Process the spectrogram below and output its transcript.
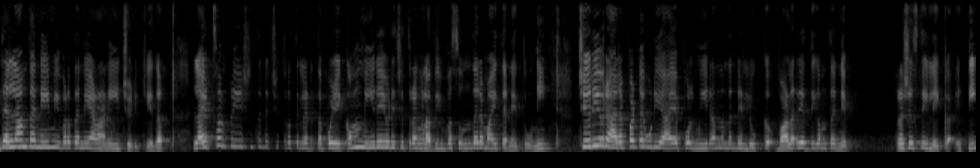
ഇതെല്ലാം തന്നെയും ഇവർ തന്നെയാണ് അണിയിച്ചൊരുക്കിയത് ലൈറ്റ്സ് ഓൺ ക്രിയേഷൻസിന്റെ ചിത്രത്തിൽ എടുത്തപ്പോഴേക്കും മീരയുടെ ചിത്രങ്ങൾ അതീവ സുന്ദരമായി തന്നെ തോന്നി. ചെറിയൊരു അരപ്പട്ട കൂടി ആയപ്പോൾ മീരാനന്ദന്റെ ലുക്ക് വളരെയധികം തന്നെ പ്രശസ്തിയിലേക്ക് എത്തി.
